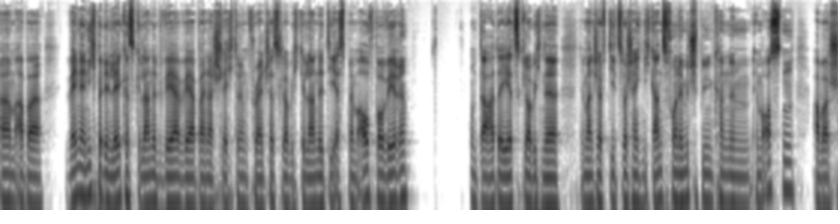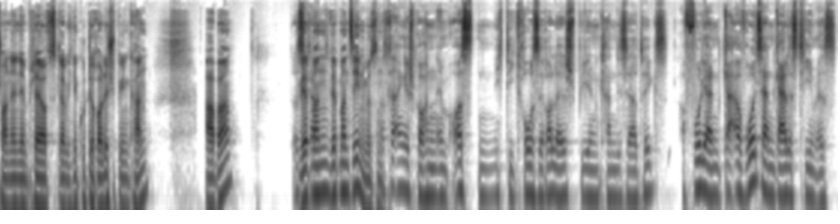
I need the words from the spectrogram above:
Ähm, aber wenn er nicht bei den Lakers gelandet wäre, wäre er bei einer schlechteren Franchise, glaube ich, gelandet, die erstmal im Aufbau wäre. Und da hat er jetzt, glaube ich, eine, eine Mannschaft, die jetzt wahrscheinlich nicht ganz vorne mitspielen kann im, im Osten, aber schon in den Playoffs, glaube ich, eine gute Rolle spielen kann. Aber Du hast wird grad- man, wird man sehen Du müssen. hast gerade angesprochen, im Osten nicht die große Rolle spielen kann, die Celtics, obwohl, ja ein, obwohl es ja ein geiles Team ist.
